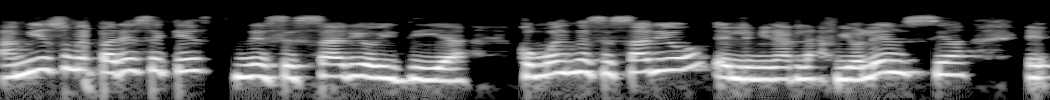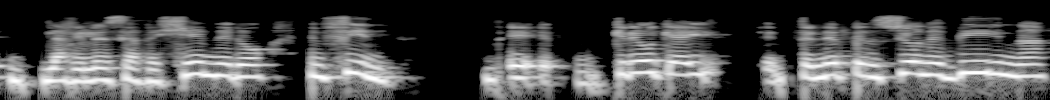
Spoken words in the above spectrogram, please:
A mí eso me parece que es necesario hoy día, como es necesario eliminar las violencias, eh, las violencias de género, en fin, eh, creo que hay eh, tener pensiones dignas,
